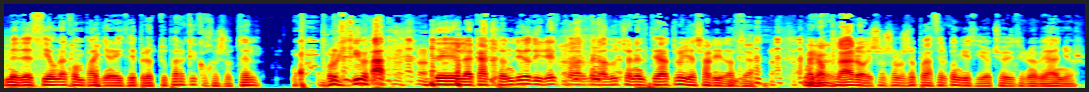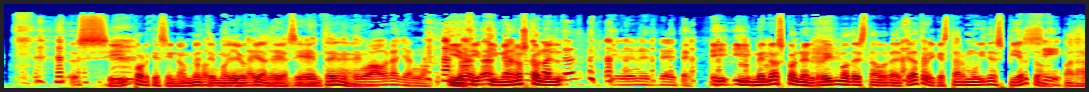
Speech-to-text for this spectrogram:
me decía una compañera, dice, pero tú para qué coges hotel? porque iba de la cachondeo directo a darme la ducha en el teatro y a salir. Bueno, claro, eso solo se puede hacer con 18 o 19 años. Sí, porque si no me temo yo que al día siguiente... que tengo ahora ya no. Y, menos con el... y, menos con el ritmo de esta obra de teatro. Hay que estar muy despierto para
